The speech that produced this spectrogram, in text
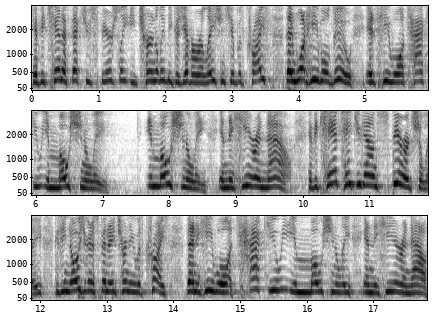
if he can't affect you spiritually, eternally, because you have a relationship with Christ, then what he will do is he will attack you emotionally emotionally in the here and now. If he can't take you down spiritually, because he knows you're going to spend an eternity with Christ, then he will attack you emotionally in the here and now.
